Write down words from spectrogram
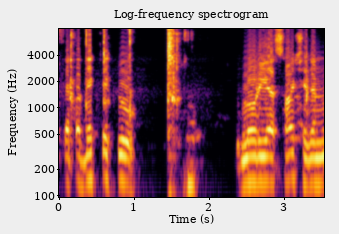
স্টেপটা দেখতে একটু গ্লোরিয়াস হয় সেজন্য।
